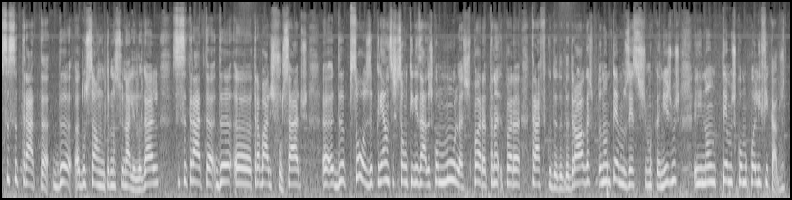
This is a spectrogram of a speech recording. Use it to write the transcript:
se se trata de adoção internacional ilegal, se se trata de trabalhos forçados, de pessoas, de crianças que são utilizadas como mulas para, para tráfico de, de, de drogas. Não temos esses mecanismos e não temos como qualificá-los.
